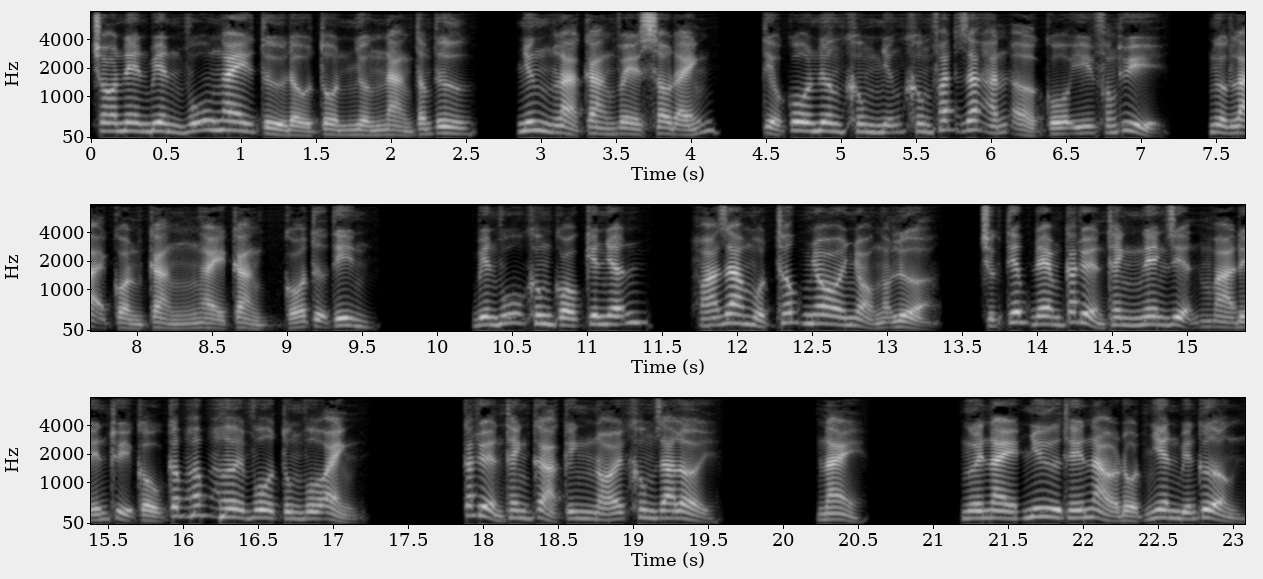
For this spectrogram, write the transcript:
cho nên biên vũ ngay từ đầu tồn nhường nàng tâm tư, nhưng là càng về sau đánh, tiểu cô nương không những không phát giác hắn ở cố ý phóng thủy, ngược lại còn càng ngày càng có tự tin. Biên vũ không có kiên nhẫn, hóa ra một thốc nho nhỏ ngọn lửa, trực tiếp đem các tuyển thanh nên diện mà đến thủy cầu cấp hấp hơi vô tung vô ảnh. Các tuyển thanh cả kinh nói không ra lời. Này, người này như thế nào đột nhiên biến cường?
